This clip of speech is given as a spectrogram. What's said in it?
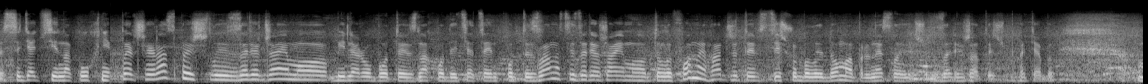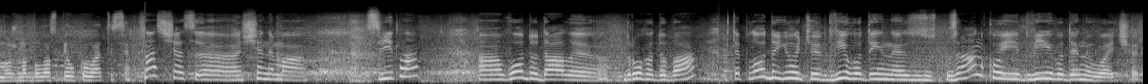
е, сидять всі на кухні. Перший раз прийшли, заряджаємо біля роботи, знаходиться цей пункт зламності, заряджаємо телефони, гаджети, всі, що були вдома, принесли, щоб заряджати, щоб хоча б можна було спілкуватися. У нас зараз ще нема світла, воду дали друга доба. Тепло дають дві години зранку і дві години ввечері.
